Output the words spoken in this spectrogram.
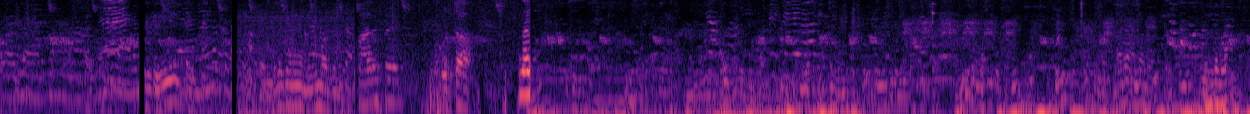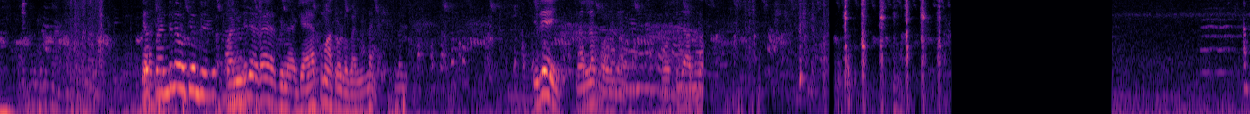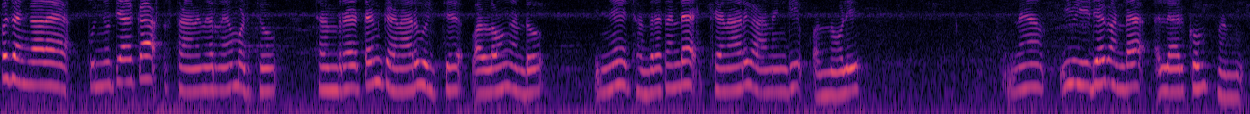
ഗ്യാപ്പ് ഉള്ളൂ ഇതേ നല്ല പോയിന്റാണ് അപ്പൊ ചങ്കാളെ കുഞ്ഞുട്ടിയാക്ക സ്ഥാനനിർണയം പഠിച്ചു. ചന്ദ്രേട്ടൻ കിണർ കുഴിച്ച് വള്ളവും കണ്ടു. പിന്നെ ചന്ദ്രേട്ടന്റെ കിണർ കാണണമെങ്കിൽ വന്നോളി. പിന്നെ ഈ വീഡിയോ കണ്ട എല്ലാവർക്കും നന്ദി.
